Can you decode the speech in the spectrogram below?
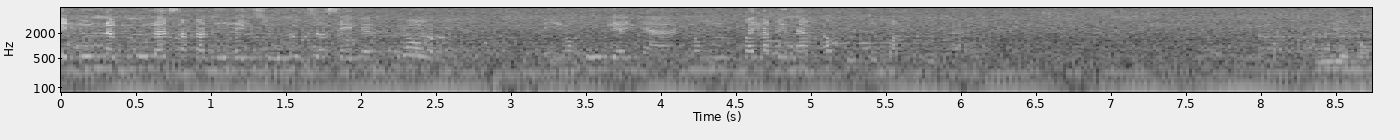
Eh, doon nagmula sa kanila yung sunog sa second floor. Eh, yung kuya niya, nung malaki na ang apoy, tumakbo na. Kuya nung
